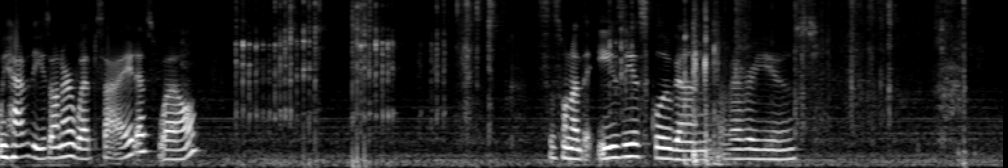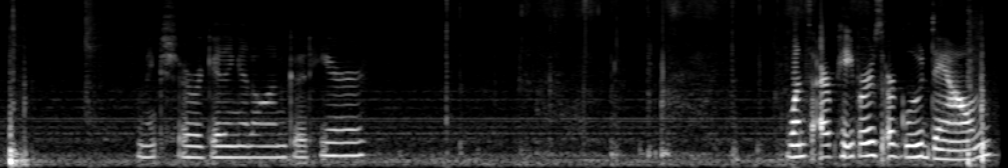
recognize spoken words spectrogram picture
We have these on our website as well. This is one of the easiest glue guns I've ever used. Make sure we're getting it on good here. Once our papers are glued down,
